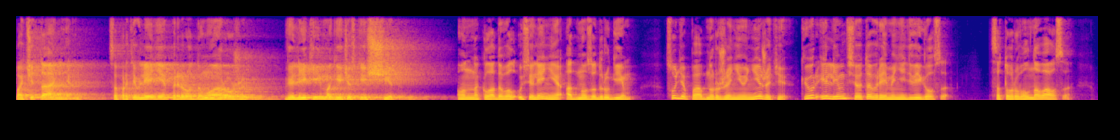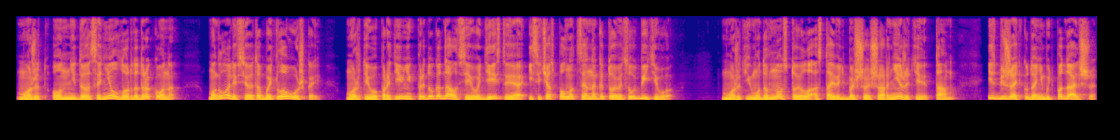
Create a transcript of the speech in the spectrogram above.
почитание, сопротивление природному оружию, великий магический щит. Он накладывал усиление одно за другим – Судя по обнаружению нежити, Кюр и Лим все это время не двигался. Сатору волновался. Может, он недооценил лорда-дракона? Могло ли все это быть ловушкой? Может, его противник предугадал все его действия и сейчас полноценно готовится убить его? Может, ему давно стоило оставить большой шар нежити там и сбежать куда-нибудь подальше.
